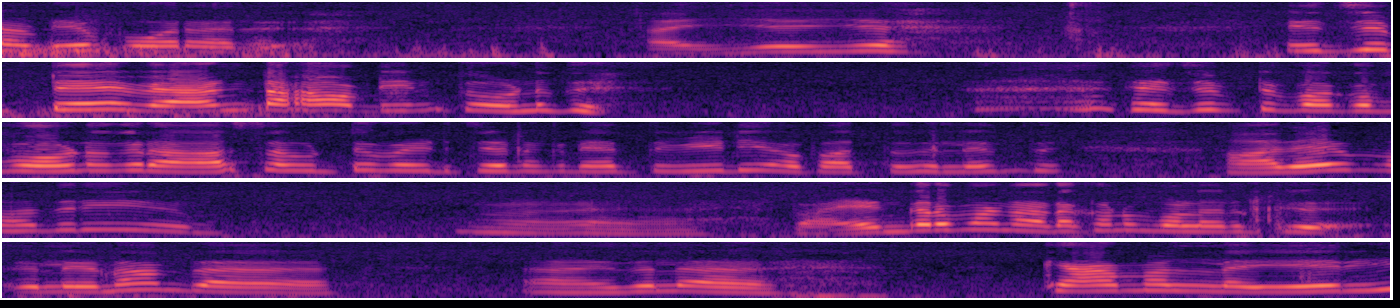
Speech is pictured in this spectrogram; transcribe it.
அப்படியே போகிறாரு ஐயய்ய எஜிப்டே வேண்டாம் அப்படின்னு தோணுது. எஜிப்ட் பார்க்க போகணுங்கிற ஆசை விட்டு போயிடுச்சு எனக்கு நேற்று வீடியோ பார்த்ததுலேருந்து. அதே மாதிரி பயங்கரமாக நடக்கணும் போல இருக்குது இல்லைன்னா அந்த இதில் கேமலில் ஏறி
